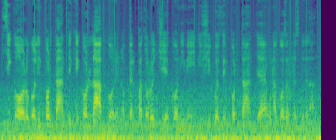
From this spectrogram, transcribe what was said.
psicologo, l'importante è che collaborino per patologie con i medici, questo è importante, eh? una cosa non esclude l'altra.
